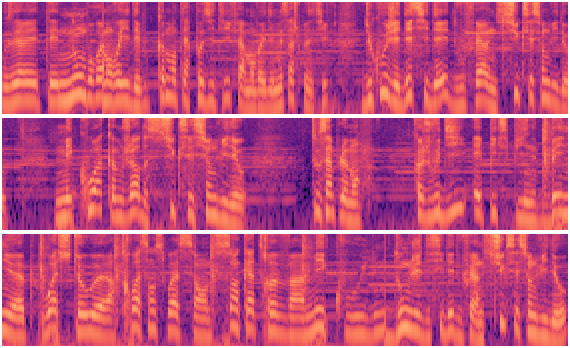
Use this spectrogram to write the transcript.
vous avez été nombreux à m'envoyer des commentaires positifs et à m'envoyer des messages positifs. Du coup, j'ai décidé de vous faire une succession de vidéos. Mais quoi comme genre de succession de vidéos? Tout simplement, quand je vous dis Epic Spin, Benny Up, Watchtower, 360, 180, mes couilles, donc j'ai décidé de vous faire une succession de vidéos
